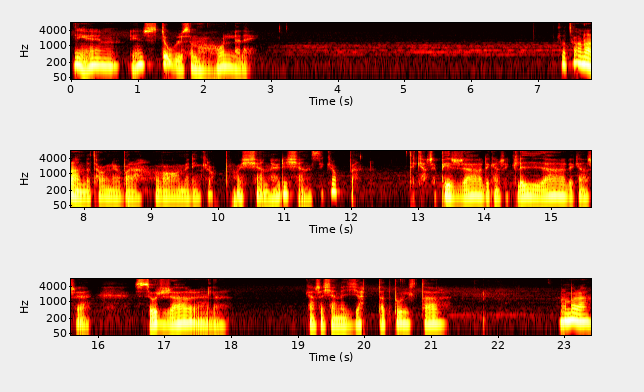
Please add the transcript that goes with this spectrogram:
Det är en, det är en stol som håller dig. Så ta några andetag nu och bara var med din kropp och känn hur det känns i kroppen. Det kanske pirrar, det kanske kliar, det kanske surrar eller kanske känner hjärtat bultar. Man bara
